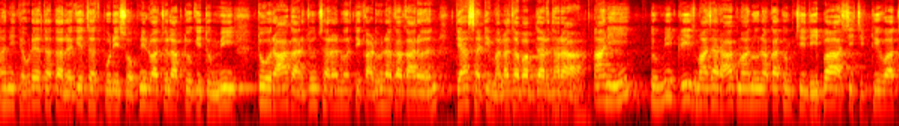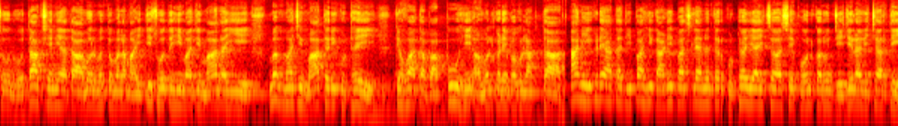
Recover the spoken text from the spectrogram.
आणि तेवढ्यात आता लगेचच पुढे स्वप्नील वाचू लागतो की तुम्ही तो राग अर्जुन सरांवरती काढू नका कारण त्यासाठी मला जबाबदार धरा. आणि तुम्ही प्लीज माझा राग मानू नका. तुमची दीपा अशी चिठ्ठी वाचून होता क्षणी आता अमोल म्हणतो मला माहितीच होतं ही माझी मा नाहीये. मग माझी मा तरी कुठे तेव्हा आता बाप्पू हे अमोलकडे बघू लागतात. आणि इकडे आता दीपा ही गाडीत बसल्यानंतर कुठं यायचं असे फोन करून जिजीला विचारते.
